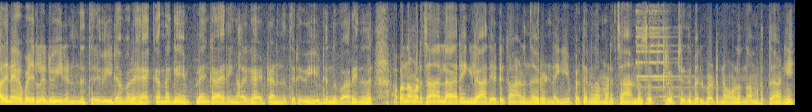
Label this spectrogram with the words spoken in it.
അതിനൊക്കെ പറ്റിയുള്ളൊരു വീഡിയോ ഇന്നത്തെ ഒരു വീഡിയോ. അപ്പോൾ ഹാക്കറിന്റെ ഗെയിം പ്ലേയും കാര്യങ്ങളൊക്കെ ആയിട്ടാണ് ഇന്നത്തെ ഒരു വീഡിയോ എന്ന് പറയുന്നത്. അപ്പം നമ്മുടെ ചാനൽ ആരെങ്കിലും ആദ്യമായിട്ട് കാണുന്നവരുണ്ടെങ്കിൽ ഇപ്പോൾ തന്നെ നമ്മുടെ ചാനൽ സബ്സ്ക്രൈബ് ചെയ്ത് ബെൽ ബട്ടൺ ഓളം അമർത്തുകയാണെങ്കിൽ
